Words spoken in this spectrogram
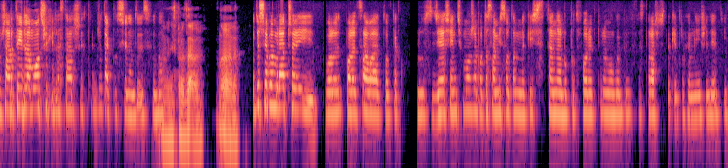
żarty i dla młodszych, i dla starszych, także tak, plus 7 to jest chyba. No, nie sprawdzałem, no ale... Chociaż ja bym raczej polecała to tak plus 10 może, bo czasami są tam jakieś sceny albo potwory, które mogłyby wystraszyć takie trochę mniejsze dzieci.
